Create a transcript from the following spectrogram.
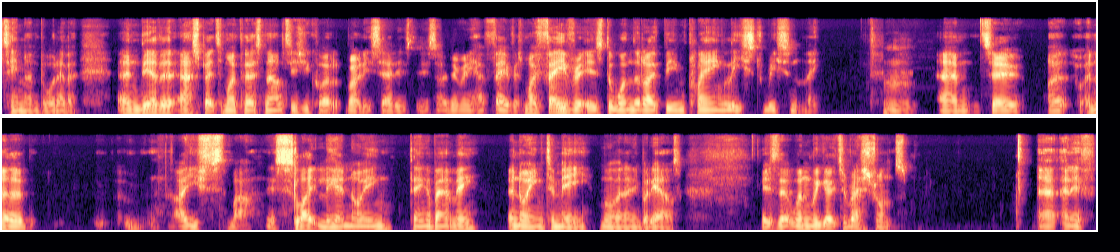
team member, whatever. And the other aspect of my personality, as you quite rightly said, is, is I don't really have favorites. My favorite is the one that I've been playing least recently. Hmm. Um, so uh, another I used well, it's slightly annoying thing about me, annoying to me more than anybody else, is that when we go to restaurants, uh, and if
